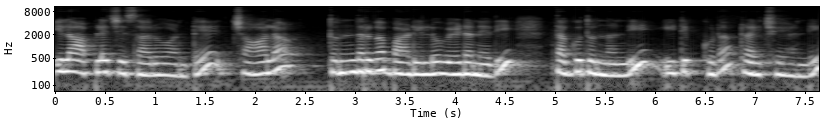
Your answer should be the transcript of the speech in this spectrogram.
ఇలా అప్లై చేశారు అంటే చాలా తొందరగా బాడీలో వేడి అనేది తగ్గుతుందండి. ఈ టిప్ కూడా ట్రై చేయండి.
